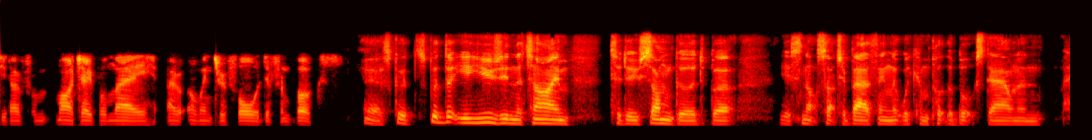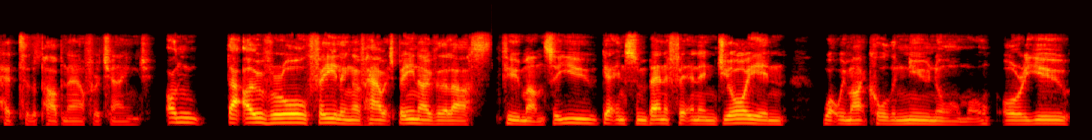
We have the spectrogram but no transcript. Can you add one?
you know, from March, April, May, I, I went through four different books. Yeah, it's good. It's good that you're using the time to do some good, but it's not such a bad thing that we can put the books down and head to the pub now for a change. On that overall feeling of how it's been over the last few months? Are you getting some benefit and enjoying what we might call the new normal, or are you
